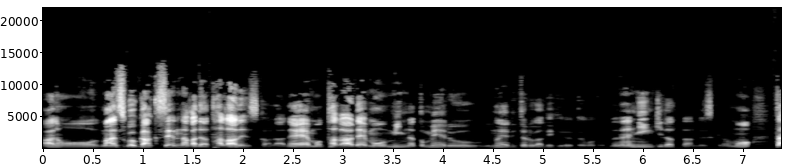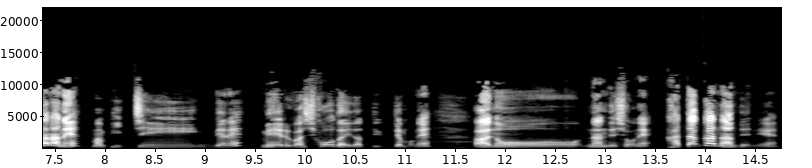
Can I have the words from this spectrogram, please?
あのまあ、すごい学生の中ではタダですからね。もうタダでもみんなとメールのやり取りができるということでね、人気だったんですけども。ただね、まあ、ピッチでね、メールがし放題だって言ってもね、あのー、なんでしょうね。カタカナでね、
